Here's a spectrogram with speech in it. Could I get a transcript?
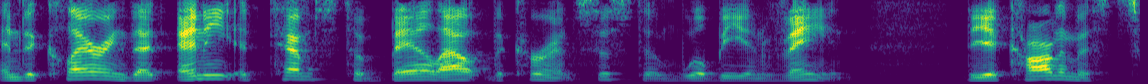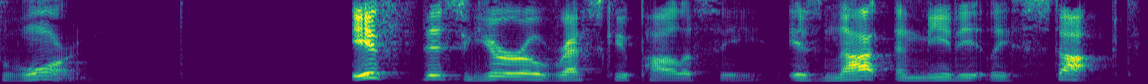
and declaring that any attempts to bail out the current system will be in vain, the economists warn if this euro rescue policy is not immediately stopped,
